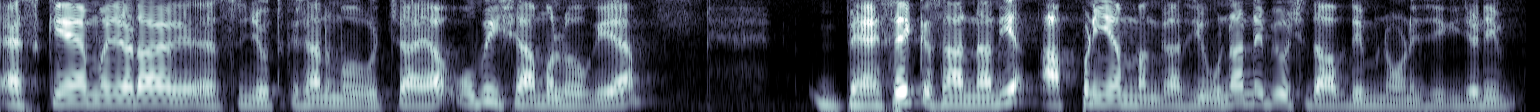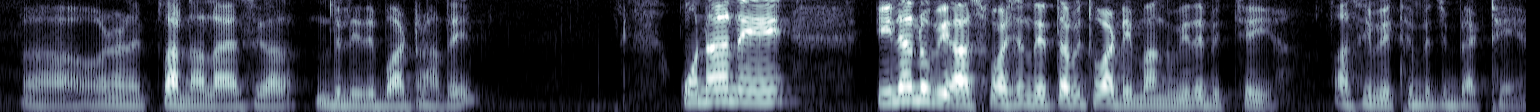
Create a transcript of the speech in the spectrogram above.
ਐਸਕੇਐਮ ਜਿਹੜਾ ਸੰਯੁਕਤ ਕਿਸਾਨ ਮੋਰਚਾ ਆ ਉਹ ਵੀ ਸ਼ਾਮਲ ਹੋ ਗਿਆ। ਵੈਸੇ ਕਿਸਾਨਾਂ ਦੀਆਂ ਆਪਣੀਆਂ ਮੰਗਾਂ ਸੀ। ਉਹਨਾਂ ਨੇ ਵੀ ਉਹ ਸ਼ਤਾਬਦੀ ਮਨਾਉਣੀ ਸੀ ਜਿਹੜੀ ਉਹਨਾਂ ਨੇ ਧਰਨਾ ਲਾਇਆ ਸੀਗਾ ਦਿੱਲੀ ਦੇ ਬਾਰਡਰਾਂ ਤੇ। ਉਹਨਾਂ ਨੇ ਇਹਨਾਂ ਨੂੰ ਵੀ ਆਸਵਾਸ਼ਨ ਦਿੱਤਾ ਵੀ ਤੁਹਾਡੀ ਮੰਗ ਵੀ ਇਹਦੇ ਵਿੱਚ ਹੀ ਆ। ਅਸੀਂ ਵੀ ਇੱਥੇ ਵਿੱਚ ਬੈਠੇ ਆ।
